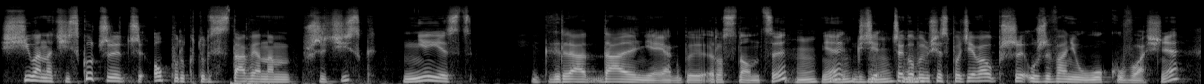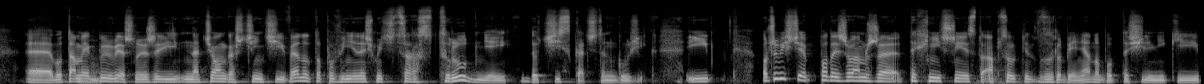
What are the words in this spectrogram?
siła nacisku, czy, czy opór, który stawia nam przycisk, nie jest gradalnie jakby rosnący, mhm, nie? Mhm, Gdzie, mhm, czego bym się spodziewał przy używaniu łuku właśnie, e, bo tam jakby wiesz, no jeżeli naciągasz cięciwe, no to powinieneś mieć coraz trudniej dociskać ten guzik. I oczywiście podejrzewam, że technicznie jest to absolutnie do zrobienia, no bo te silniki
